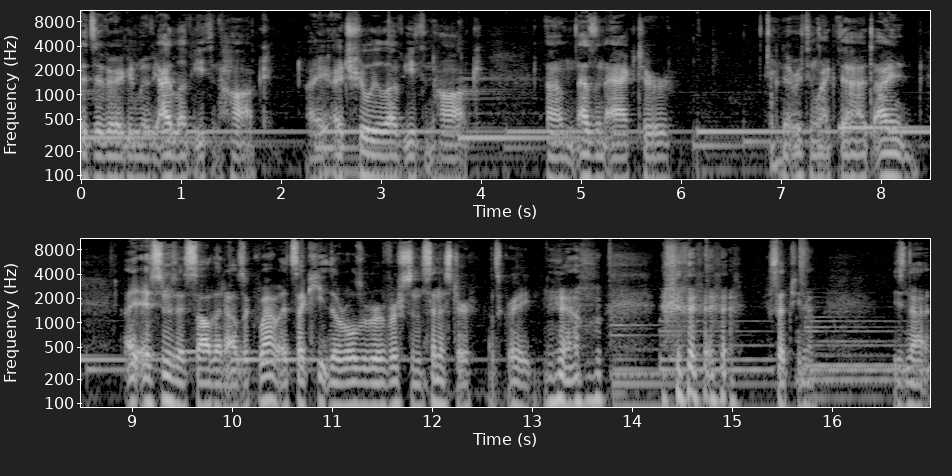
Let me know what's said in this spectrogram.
it's a very good movie. I love Ethan Hawke. I, I truly love Ethan Hawke um, as an actor and everything like that. I, I as soon as I saw that, I was like, wow, it's like he the roles were reversed in Sinister. That's great, you know. Except you know, he's not.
